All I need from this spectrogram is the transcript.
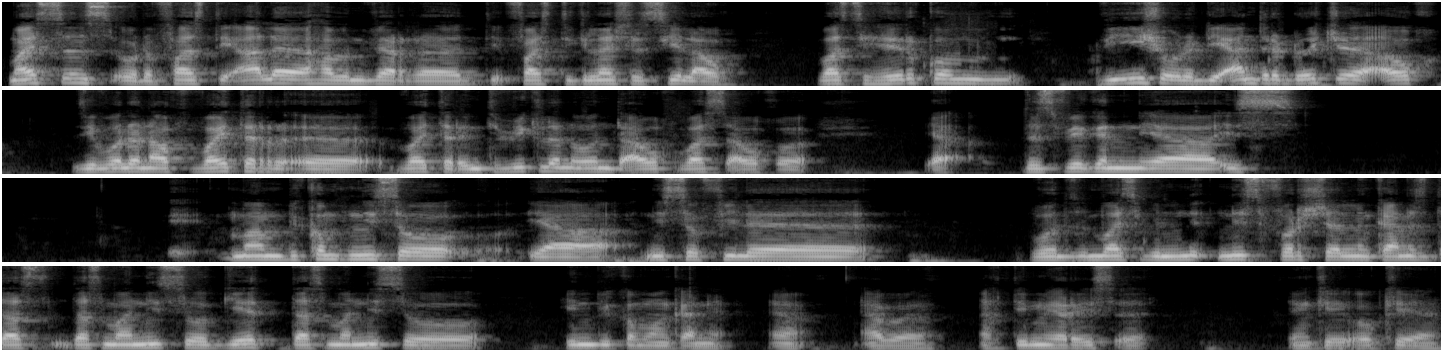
meistens oder fast die alle haben wir äh, die, fast die gleiche Ziel auch. Was sie herkommen, wie ich oder die andere Deutsche auch, sie wollen auch weiter, äh, weiterentwickeln und auch was auch, äh, ja, deswegen ja ist, man bekommt nicht so, ja, nicht so viele, wo zum Beispiel nicht vorstellen kann, dass, dass man nicht so geht, dass man nicht so hinbekommen kann. Ja, aber nachdem er ist, äh, denke ich, okay.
